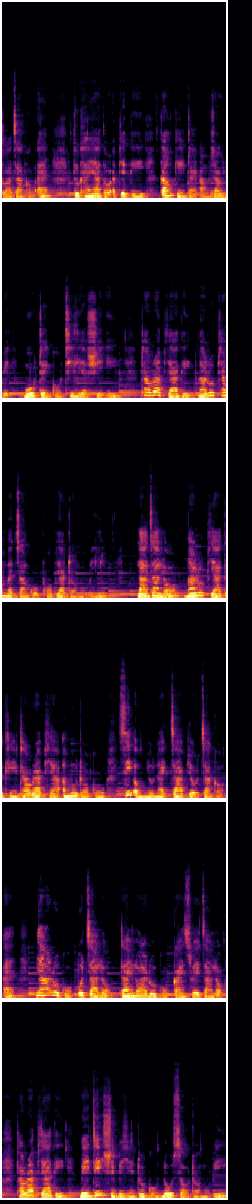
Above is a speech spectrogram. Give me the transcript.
သွားကြကုန်အံ့သူခံရသောအပြစ်သည်ကောင်းကင်တိုင်အောင်ရောက်၍မိုးတိမ်ကိုထိလျက်ရှိ၏ထာဝရဘုရားသည်ငါတို့ဖြောက်မှတ်ကြောင်းကိုဖော်ပြတော်မူပြီး လာကြလော့ငါတို့ဘုရားသခင်ထာဝရဘုရားအမှုတော်ကိုစီအုံမျိုး၌ကြားပြောကြကုန်အံ့မြားတို့ကိုပုတ်ကြလော့ဒိုင်းလွားတို့ကိုကင်ဆွဲကြလော့ထာဝရဘုရားသည်မေဒိရှင်ဘရင်တို့ကိုနှိုးဆော်တော်မူပြီး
